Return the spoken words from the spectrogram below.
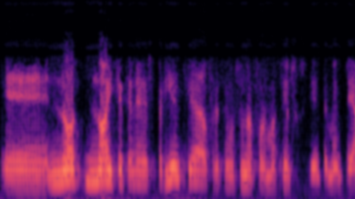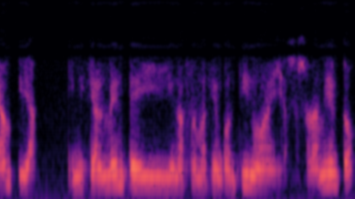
Eh, no, no hay que tener experiencia, ofrecemos una formación suficientemente amplia inicialmente y una formación continua y asesoramiento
